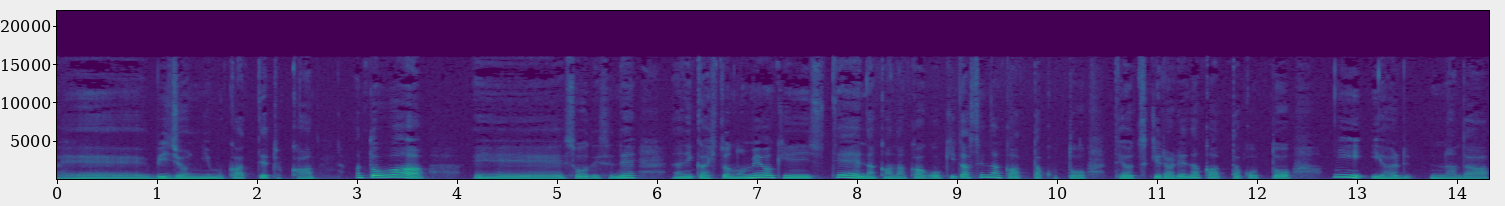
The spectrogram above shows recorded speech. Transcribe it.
えビジョンに向かってとかあとは、えー、そうですね何か人の目を気にしてなかなか動き出せなかったこと手をつけられなかったことにやるなんだ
